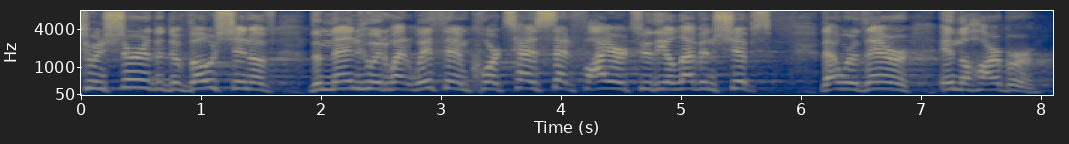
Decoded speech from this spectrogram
To ensure the devotion of the men who had went with him, Cortez set fire to the 11 ships that were there in the harbor.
